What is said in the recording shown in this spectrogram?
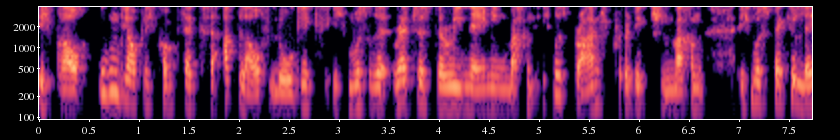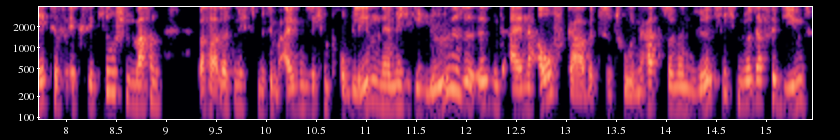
ich brauche unglaublich komplexe Ablauflogik. Ich muss Re Register Renaming machen. Ich muss Branch Prediction machen. Ich muss Speculative Execution machen, was alles nichts mit dem eigentlichen Problem, nämlich löse irgendeine Aufgabe zu tun hat, sondern wirklich nur dafür dient,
